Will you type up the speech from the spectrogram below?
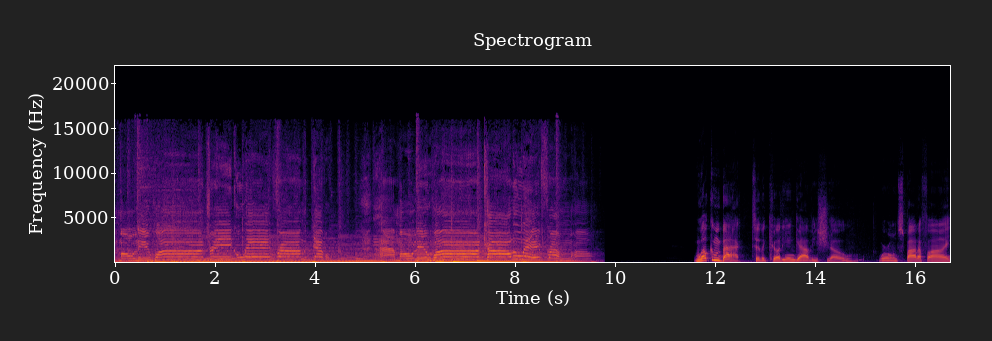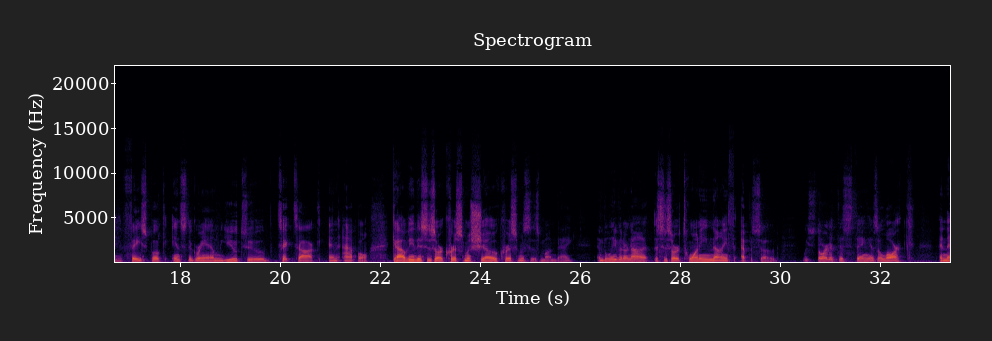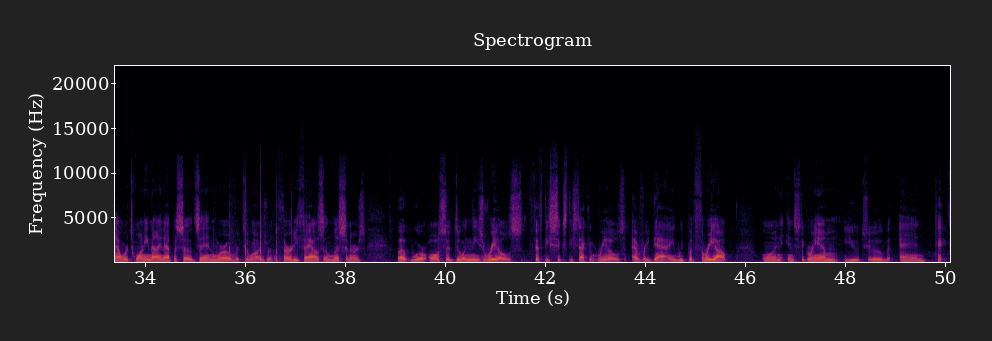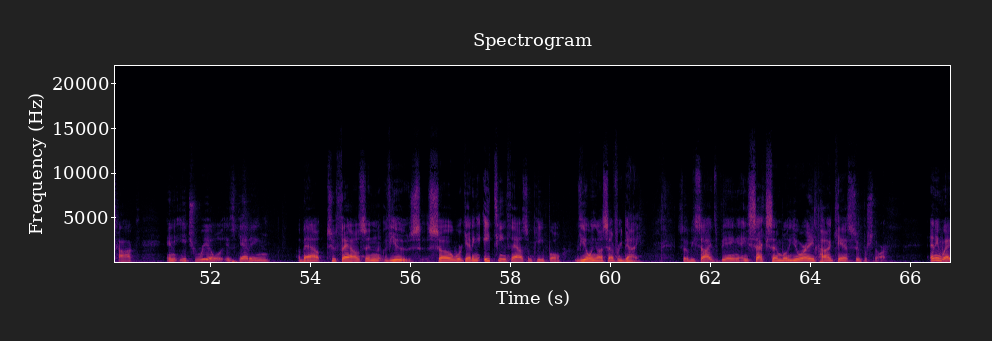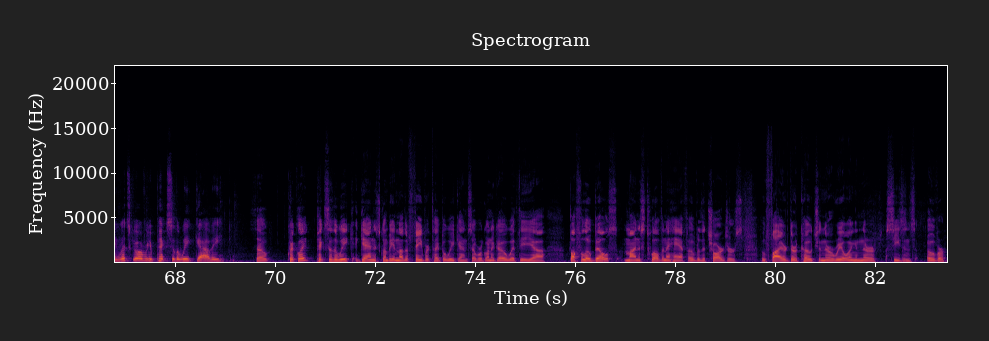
I'm only one drink away from the devil. I'm only one call away from home. Welcome back to the Cutty and Govy Show. We're on Spotify, Facebook, Instagram, YouTube, TikTok, and Apple. Govy, this is our Christmas show. Christmas is Monday. And believe it or not, this is our 29th episode. We started this thing as a lark, and now we're 29 episodes in. We're over 230,000 listeners but we're also doing these reels 50 60 second reels every day we put three up on instagram youtube and tiktok and each reel is getting about 2000 views so we're getting 18000 people viewing us every day so besides being a sex symbol you are a podcast superstar Anyway, let's go over your picks of the week, Govy. So quickly, picks of the week. Again, it's going to be another favorite type of weekend. So we're going to go with the uh, Buffalo Bills minus 12 and a half over the Chargers, who fired their coach and they're reeling and their season's over.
